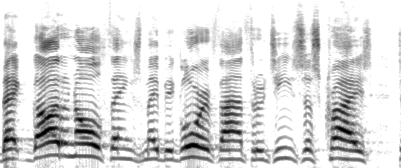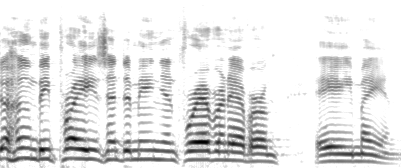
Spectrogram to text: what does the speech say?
that God in all things may be glorified through Jesus Christ, to whom be praise and dominion forever and ever. Amen.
